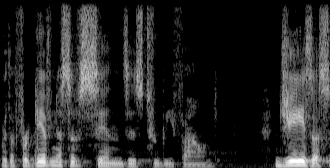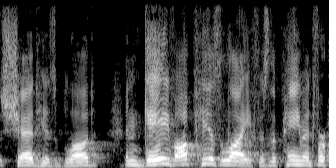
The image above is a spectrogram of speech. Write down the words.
where the forgiveness of sins is to be found. Jesus shed His blood and gave up His life as the payment for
